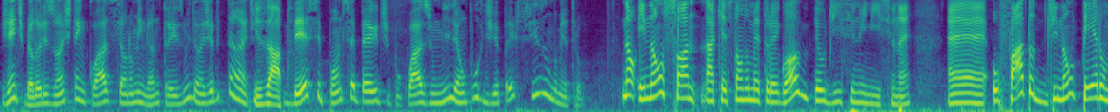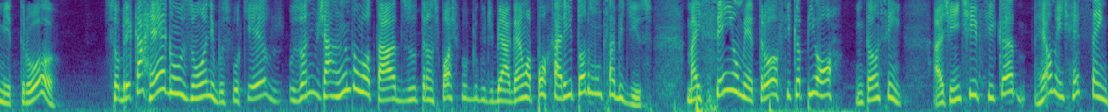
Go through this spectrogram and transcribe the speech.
Gente, Belo Horizonte tem quase, se eu não me engano, 3 milhões de habitantes. Exato. Desse ponto, você pega, tipo, quase um milhão por dia precisam do metrô. Não, e não só a questão do metrô, igual eu disse no início, né? É, o fato de não ter o metrô sobrecarregam os ônibus, porque os ônibus já andam lotados, o transporte público de BH é uma porcaria e todo mundo sabe disso. Mas sem o metrô fica pior. Então, assim, a gente fica realmente refém,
